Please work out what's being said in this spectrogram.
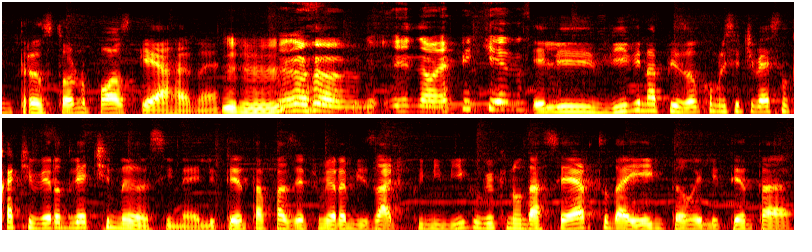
um transtorno pós-guerra, né? Uhum. e não é pequeno. Ele vive na prisão como se estivesse no cativeiro do Vietnã, assim, né? Ele tenta fazer primeiro amizade com o inimigo, viu que não dá certo, daí então ele tenta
